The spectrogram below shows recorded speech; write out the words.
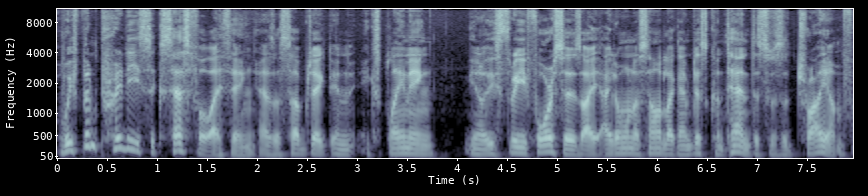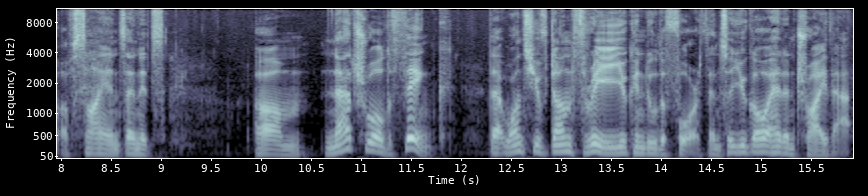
We've been pretty successful, I think, as a subject in explaining you know these three forces I, I don't want to sound like i'm discontent. This was a triumph of science and it's um, natural to think that once you've done three you can do the fourth. And so you go ahead and try that.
